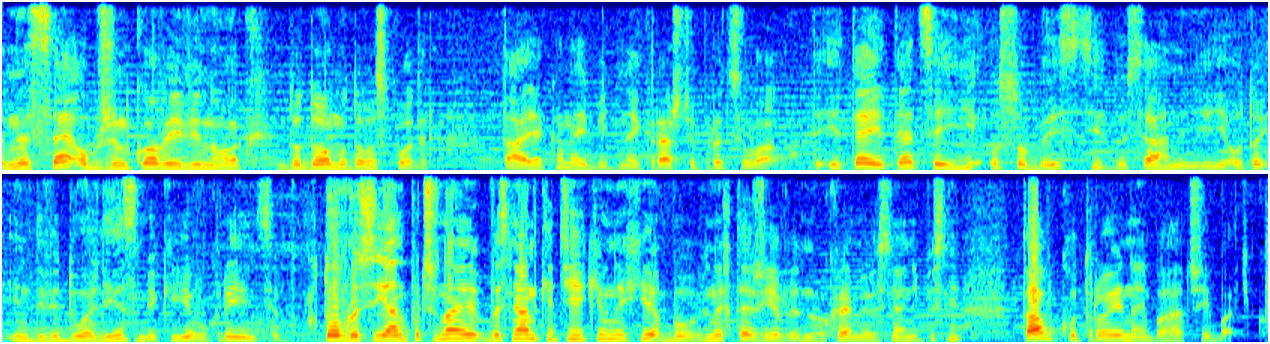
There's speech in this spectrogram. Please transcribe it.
несе обжинковий вінок додому до господаря? Та, яка найкраще працювала. І те, і те це її особисті досягнення, її отой індивідуалізм, який є в українців. Хто в росіян починає веснянки, ті, які в них є, бо в них теж є окремі весняні пісні, та в котрої найбагатший батько.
